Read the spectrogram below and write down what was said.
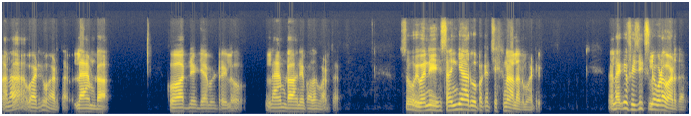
అలా వాటిని వాడతారు. ల్యాండా కోఆర్డినేట్ జామెట్రీలో ల్యాండా అనే పదం వాడతారు. సో ఇవన్నీ సంజ్ఞారూపక చిహ్నాలు అనమాట అలాగే ఫిజిక్స్లో కూడా వాడతారు.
